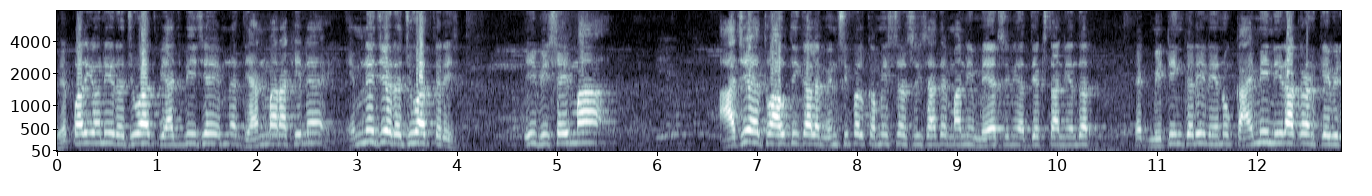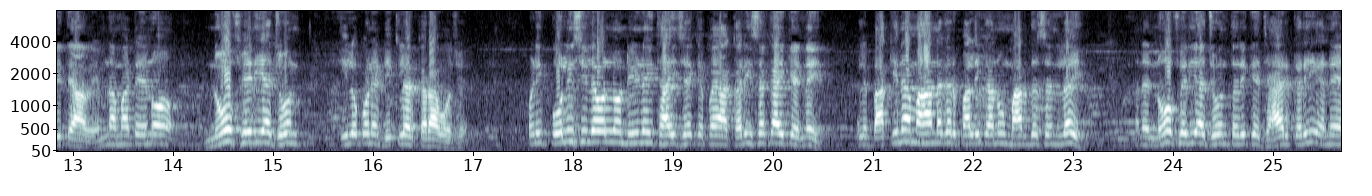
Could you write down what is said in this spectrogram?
વેપારીઓની રજૂઆત વ્યાજબી છે, એમને ધ્યાનમાં રાખીને એમને જે રજૂઆત કરી એ વિષયમાં આજે અથવા આવતીકાલે મ્યુનિસિપલ કમિશનરશ્રી સાથે માનની મેયરશ્રીની અધ્યક્ષતાની અંદર એક મિટિંગ કરીને એનું કાયમી નિરાકરણ કેવી રીતે આવે? એમના માટે એનો નો ફેરિયા ઝોન એ લોકોને ડિક્લેર કરાવવો છે. પણ એ પોલિસી લેવલનો નિર્ણય થાય છે કે ભાઈ આ કરી શકાય કે નહીં? એટલે બાકીના મહાનગરપાલિકાનું માર્ગદર્શન લઈ અને નો ફેરિયા ઝોન તરીકે જાહેર કરી અને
